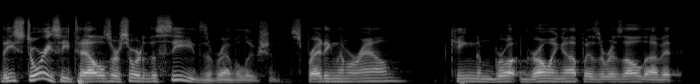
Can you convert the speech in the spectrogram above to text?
these stories he tells are sort of the seeds of revolution, spreading them around, kingdom growing up as a result of it.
